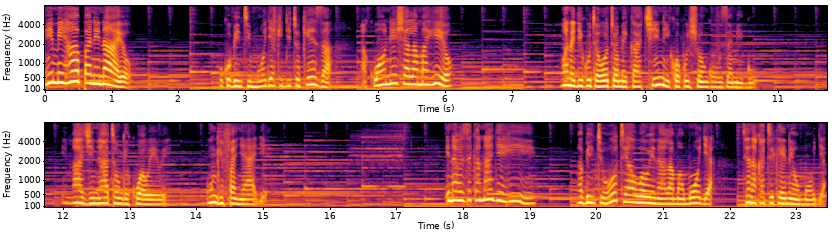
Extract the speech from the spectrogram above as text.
mimi hapa ninayo, huku binti mmoja akijitokeza na kuwaonyesha alama hiyo. Wanajikuta wote wamekaa chini kwa kuishiwa nguvu za miguu. Imajini hata ungekuwa wewe, ungefanyaje? Inawezekanaje hii mabinti wote hao wawe na alama moja tena katika eneo moja?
